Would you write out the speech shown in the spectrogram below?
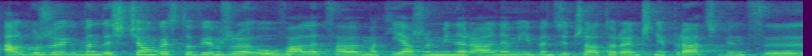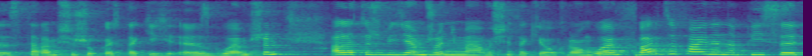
albo że jak będę ściągać, to wiem, że uwalę całe makijażem mineralnym i będzie trzeba to ręcznie prać, więc y, staram się szukać takich z głębszym, ale też widziałam, że oni mają właśnie takie okrągłe. Bardzo fajne napisy,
